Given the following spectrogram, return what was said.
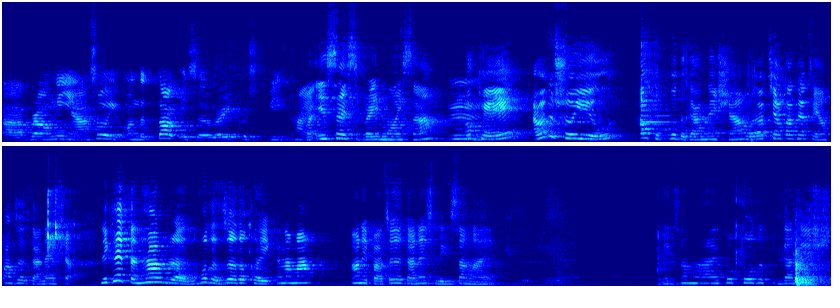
uh, brownie. Ah, so you, on the top is a very crispy kind but inside is very moist 啊 okay i want to show you how to put the garnish 啊。我要教大家怎样放这个 garnish 啊。你可以等它冷或者热都可以，看到吗？然后你把这个 garnish 淋上来，淋上来，多多的 garnish。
